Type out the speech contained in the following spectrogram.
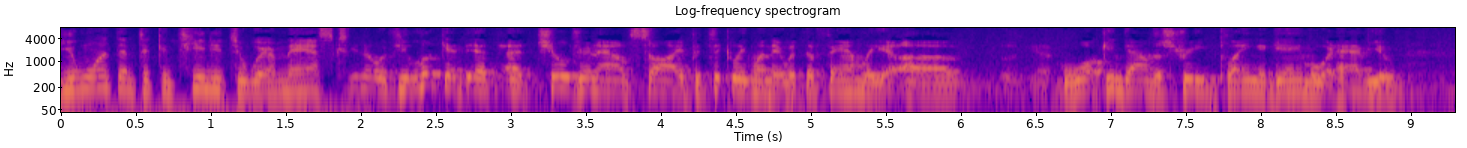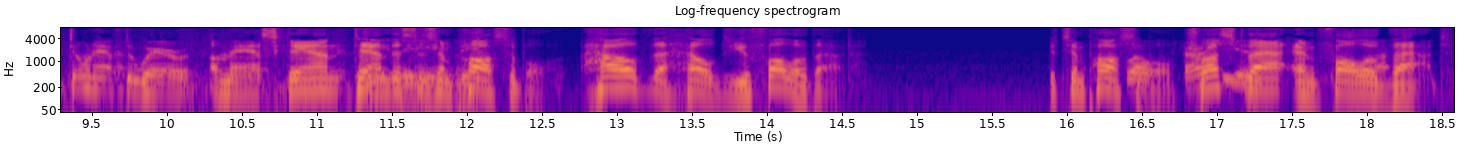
you want them to continue to wear masks. You know, if you look at, at, at children outside, particularly when they're with the family, uh, walking down the street, playing a game or what have you, don't have to wear a mask. Dan, Dan, the, this the, is impossible. The, How the hell do you follow that? It's impossible. Well, Trust is, that and follow uh, that.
